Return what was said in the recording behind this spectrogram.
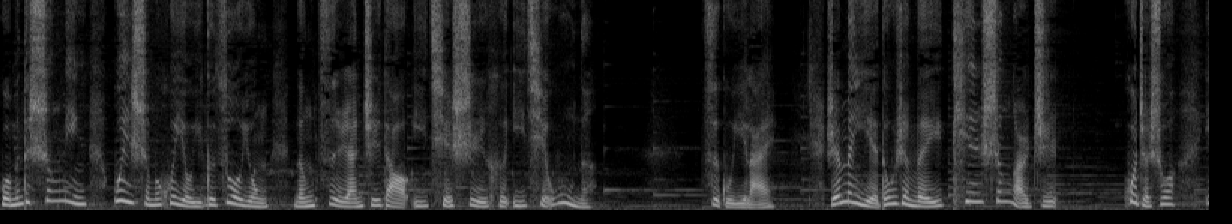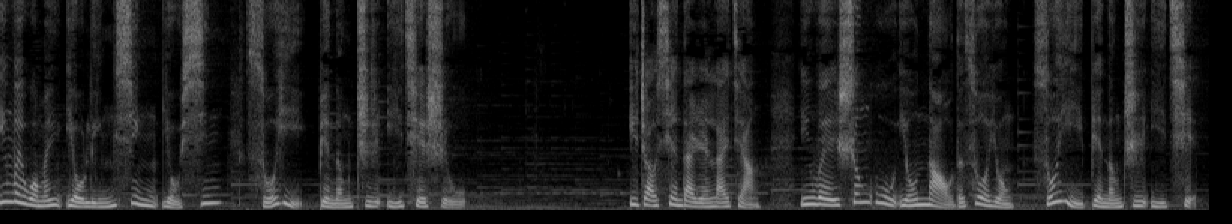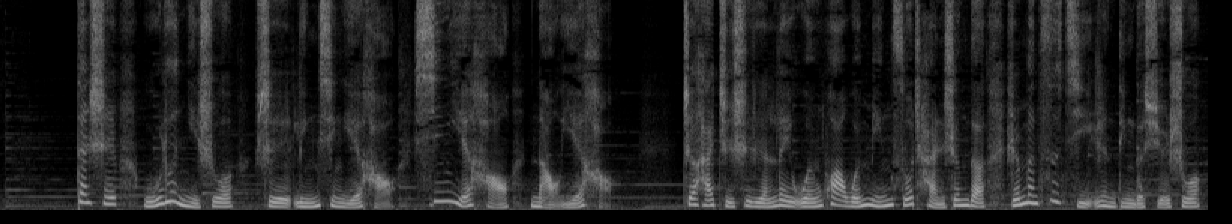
我们的生命为什么会有一个作用，能自然知道一切事和一切物呢？自古以来。人们也都认为天生而知，或者说，因为我们有灵性、有心，所以便能知一切事物。依照现代人来讲，因为生物有脑的作用，所以便能知一切。但是，无论你说是灵性也好，心也好，脑也好，这还只是人类文化文明所产生的人们自己认定的学说。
